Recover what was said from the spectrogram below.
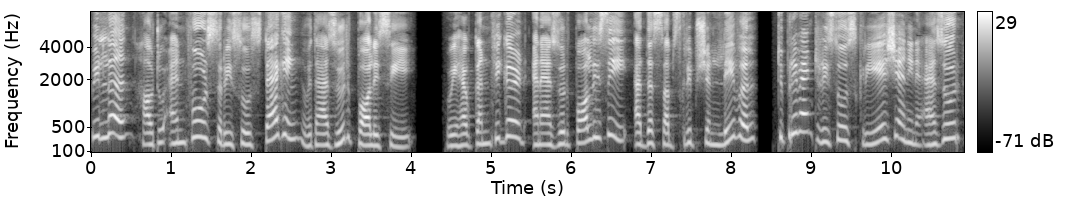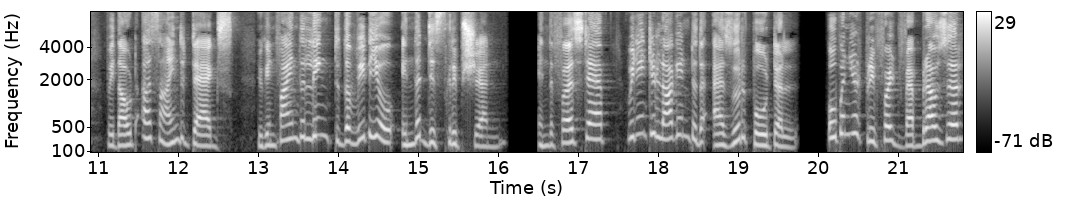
we learned how to enforce resource tagging with Azure Policy. We have configured an Azure policy at the subscription level to prevent resource creation in Azure without assigned tags. You can find the link to the video in the description. In the first step, we need to log into the Azure portal. Open your preferred web browser,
